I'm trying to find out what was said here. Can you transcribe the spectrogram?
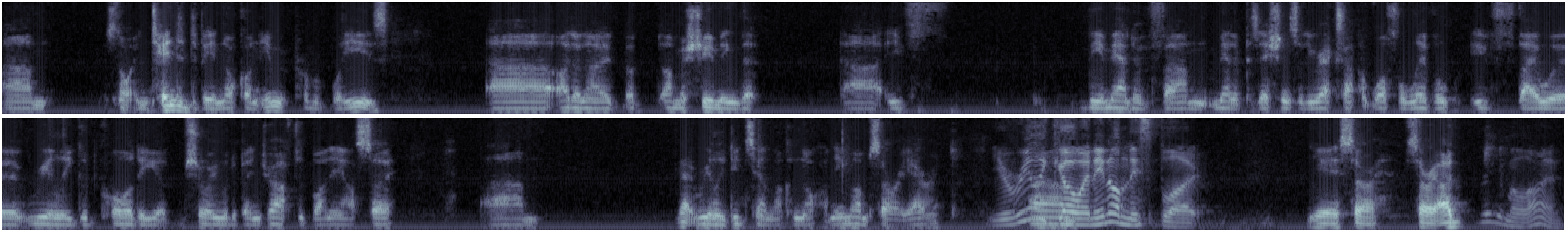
um, it's not intended to be a knock on him. It probably is. Uh, I don't know. I'm assuming that uh, if the amount of um, amount of possessions that he racks up at waffle level, if they were really good quality, I'm sure he would have been drafted by now. So um, that really did sound like a knock on him. I'm sorry, Aaron. You're really Um, going in on this bloke. Yeah, sorry, sorry. I, Leave him alone.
